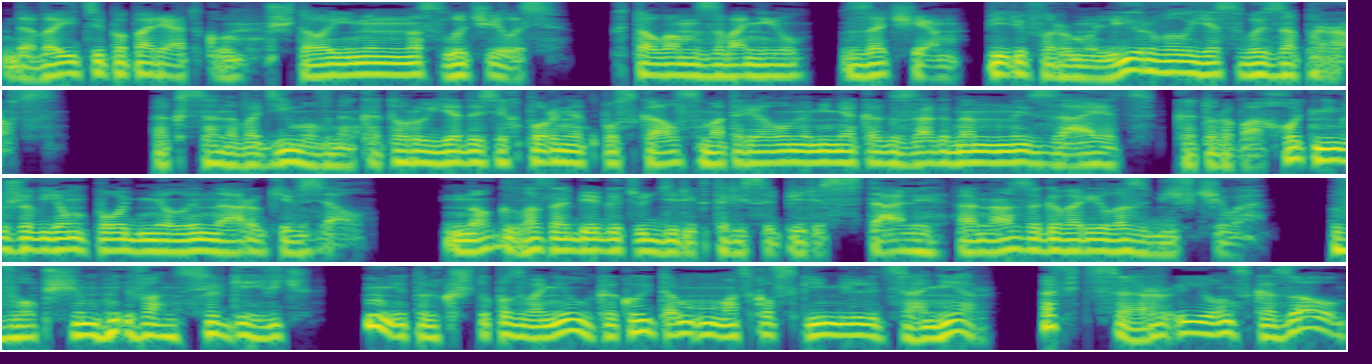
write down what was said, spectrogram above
«Давайте по порядку. Что именно случилось? Кто вам звонил? Зачем?» Переформулировал я свой запрос. Оксана Вадимовна, которую я до сих пор не отпускал, смотрела на меня как загнанный заяц, которого охотник живьем поднял и на руки взял. Но глаза бегать у директрисы перестали, она заговорила сбивчиво. «В общем, Иван Сергеевич, мне только что позвонил какой-то московский милиционер, офицер, и он сказал,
